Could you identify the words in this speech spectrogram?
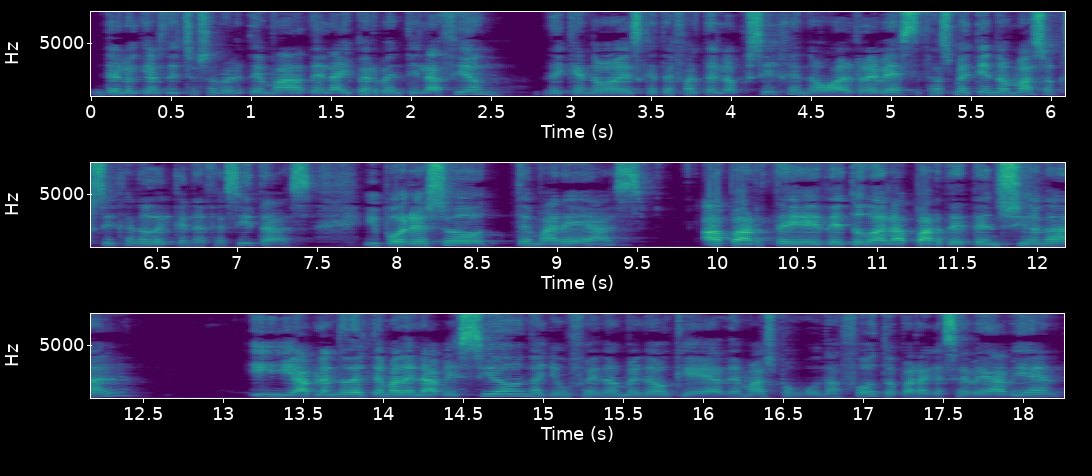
de lo que has dicho sobre el tema de la hiperventilación, de que no es que te falte el oxígeno, al revés, estás metiendo más oxígeno del que necesitas y por eso te mareas, aparte de toda la parte tensional. Y hablando del tema de la visión, hay un fenómeno que además pongo una foto para que se vea bien,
